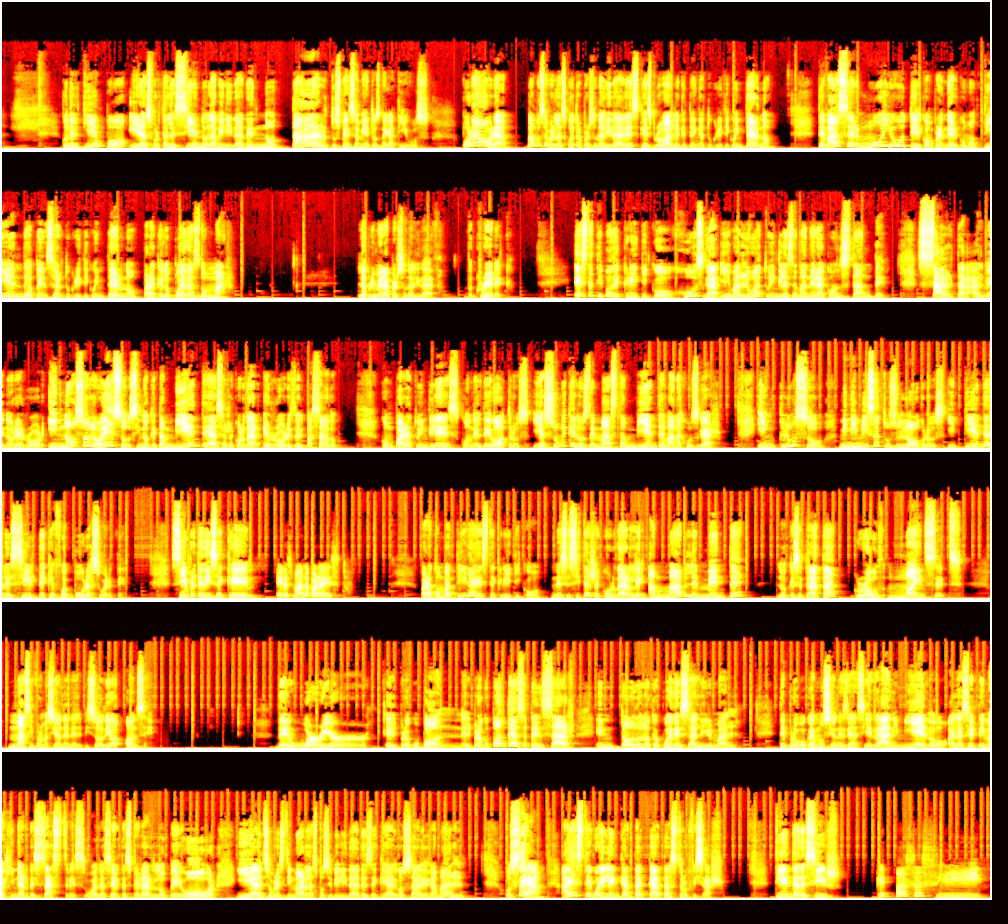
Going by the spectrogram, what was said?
Con el tiempo irás fortaleciendo la habilidad de notar tus pensamientos negativos. Por ahora, vamos a ver las cuatro personalidades que es probable que tenga tu crítico interno. Te va a ser muy útil comprender cómo tiende a pensar tu crítico interno para que lo puedas domar. La primera personalidad, The Critic. Este tipo de crítico juzga y evalúa tu inglés de manera constante. Salta al menor error y no solo eso, sino que también te hace recordar errores del pasado. Compara tu inglés con el de otros y asume que los demás también te van a juzgar. Incluso minimiza tus logros y tiende a decirte que fue pura suerte. Siempre te dice que eres mala para esto. Para combatir a este crítico, necesitas recordarle amablemente lo que se trata Growth Mindset. Más información en el episodio 11. The Warrior, el preocupón. El preocupón te hace pensar en todo lo que puede salir mal te provoca emociones de ansiedad y miedo al hacerte imaginar desastres o al hacerte esperar lo peor y al sobreestimar las posibilidades de que algo salga mal. O sea, a este güey le encanta catastrofizar. Tiende a decir, ¿qué pasa si...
